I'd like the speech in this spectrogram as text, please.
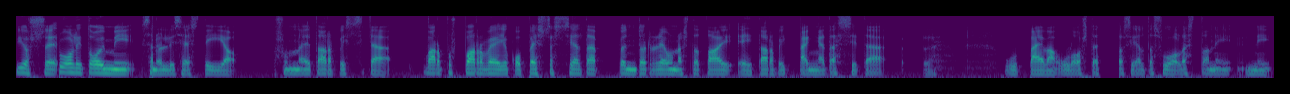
jos se suoli toimii säännöllisesti ja sun ei tarvi sitä varpusparvea joko pestä sieltä pöntön reunasta tai ei tarvi pängätä sitä päivän ulostetta sieltä suolesta, niin, niin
